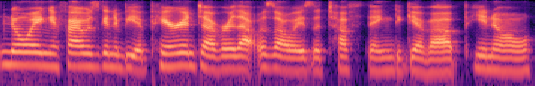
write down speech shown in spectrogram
knowing if I was going to be a parent ever, that was always a tough thing to give up. You know,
